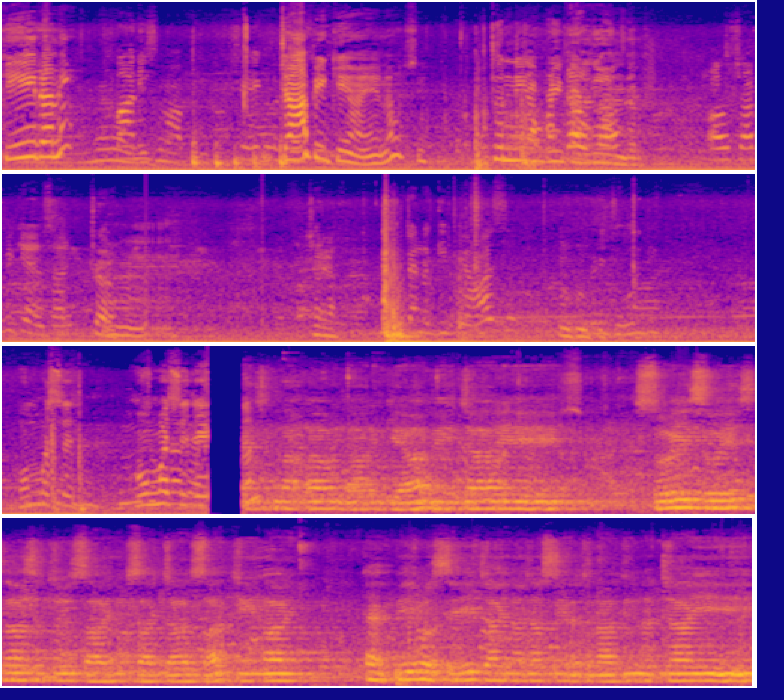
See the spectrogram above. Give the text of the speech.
ਕੀ ਰਾਣੀ? ਪਾਣੀ। ਸਮਾਪਤੀ ਚਾਹ ਪੀ ਕੇ ਆਏ ਨਾ ਅਸੀਂ ਚੁੰਨੀ ਆਪਣੀ ਕੱਢ ਲਾ ਅੰਦਰ। ਆਓ ਚਾਹ ਵੀ ਕੇ ਸਾਰੀ। ਚਲੋ। ਚਲੋ। ਤਾਂ ਲੱਗੀ ਪਿਆਸ ਬੜੀ ਜ਼ੋਰ ਦੀ। ਹੁਮਸ ਹੁਮਸ ਜੇ ਨਾ ਆਵਨਾਰ ਕਿਆ ਵਿਚਾਰੇ ਸੋਈ ਸੋਈ ਸਦਾ ਸਚ ਸਾਹਿਬ ਸਾਚਾ ਸਾਚੀ ਨਾਈ ਹੈ ਪੀਰੋ ਸੇ ਜਾਇ ਨਾ ਜਾਸੀ ਰਚਨਾ ਜਿਨ ਰਚਾਈ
